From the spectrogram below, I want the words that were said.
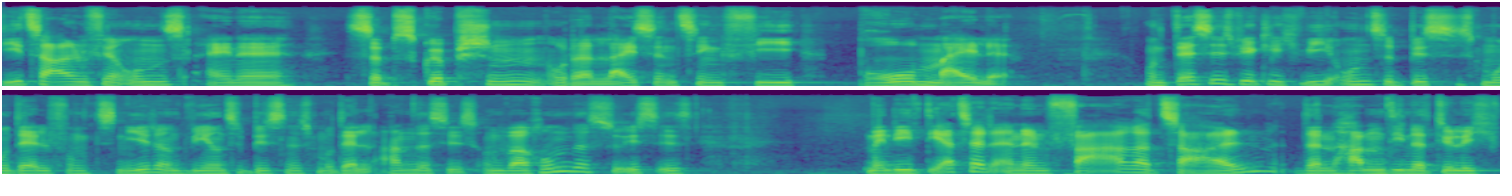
die zahlen für uns eine Subscription oder Licensing Fee pro Meile. Und das ist wirklich, wie unser Businessmodell funktioniert und wie unser Businessmodell anders ist. Und warum das so ist, ist, wenn die derzeit einen Fahrer zahlen, dann haben die natürlich,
